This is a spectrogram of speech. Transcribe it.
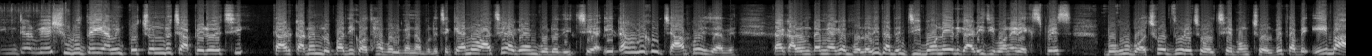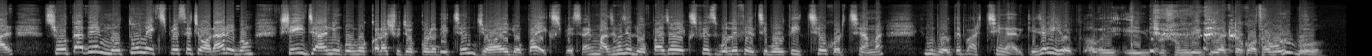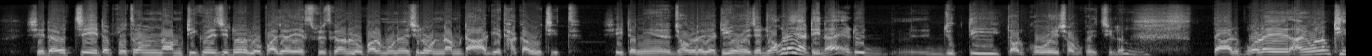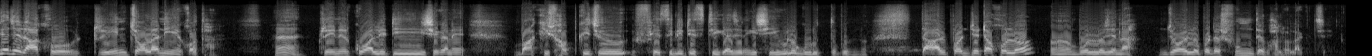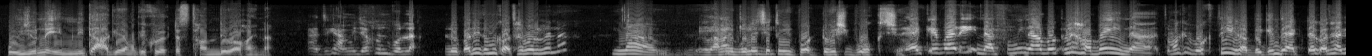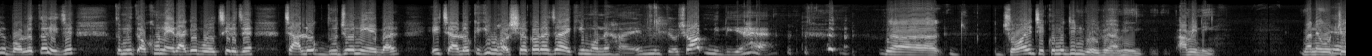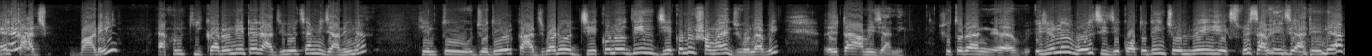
ইন্টারভিউ শুরুতেই আমি প্রচণ্ড চাপে রয়েছি। তার কারণ লোপাদি কথা বলবে না বলেছে। কেন আছে আগে আমি বলে দিচ্ছি। এটা হলে খুব চাপ হয়ে যাবে। তার কারণটা আমি আগে বলে দিই। তাদের জীবনের গাড়ি জীবনের এক্সপ্রেস বহু বছর ধরে চলছে এবং চলবে। তবে এবার শ্রোতাদের নতুন এক্সপ্রেসে চড়ার এবং সেই জার্নি উপভোগ করার সুযোগ করে দিচ্ছেন জয় লোপা এক্সপ্রেস আমি মাঝে মাঝে লোপা জয় এক্সপ্রেস বলে ফেলছি বলতে ইচ্ছেও করছে আমার। কিন্তু বলতে পারছি না আর কি। যাই হোক। আমি এই প্রসঙ্গে কি একটা কথা বলব? সেটা হচ্ছে এটা প্রথম নাম ঠিক হয়েছিল লোপাজয় এক্সপ্রেস কারণ লোপার মনে হয়েছিল ওর নামটা আগে থাকা উচিত। সেইটা নিয়ে ঝগড়াঝাটিও হয়েছে। ঝগড়াঝাটি না একটু যুক্তি তর্ক এসব হয়েছিল। তারপরে আমি বললাম ঠিক আছে রাখো ট্রেন চলা নিয়ে কথা। হ্যাঁ ট্রেনের কোয়ালিটি সেখানে বাকি সব কিছু ফেসিলিটিস ঠিক আছে নাকি সেইগুলো গুরুত্বপূর্ণ। তারপর যেটা হলো বলল যে না জয়লোপাটা শুনতে ভালো লাগছে। ওই জন্য এমনিতে আগে আমাকে খুব একটা স্থান দেওয়া হয় না। আজকে আমি যখন বললাম লোপাদি তুমি কথা বলবে না? না আমায় বলেছে তুমি বড্ড বেশি বকছো। একেবারেই না তুমি না বকলে হবেই না। তোমাকে বকতেই হবে কিন্তু একটা কথা আগে বলো তো এই যে তুমি তখন এর আগে বলছিলে যে চালক দুজনই এবার এই চালককে কি ভরসা করা যায় কি মনে হয়? এমনিতেও সব মিলিয়ে হ্যাঁ। জয় যে কোনো দিন বলবে আমি আমি নেই। মানে ওর যদি হ্যাঁ? কাজ বাড়ে এখন কি কারণে এটা রাজি হয়েছে আমি জানি না। কিন্তু যদি ওর কাজ বাড়ে ও যে কোনো দিন যে কোনো সময় ঝোলাবে এটা আমি জানি। সুতরাং এই জন্য বলছি যে কতদিন চলবে এই এক্সপ্রেস আমি জানি না।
